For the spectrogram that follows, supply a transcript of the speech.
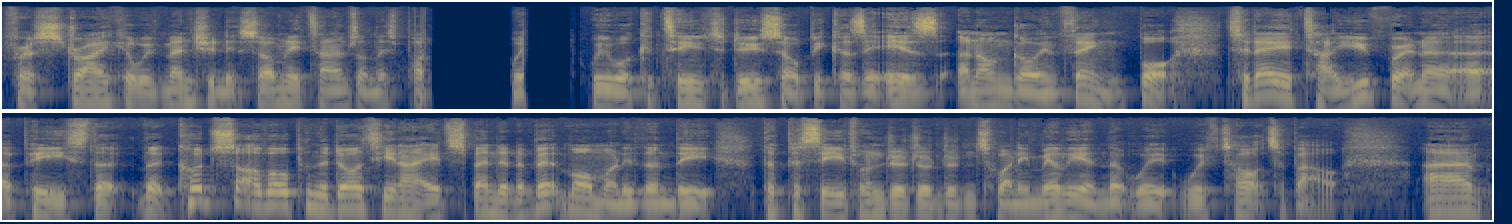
for a striker. We've mentioned it so many times on this podcast. We will continue to do so because it is an ongoing thing. But today, Ty, you've written a, a piece that, that could sort of open the door to United spending a bit more money than the, the perceived 100, 120 million that we, we've talked about. Um,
